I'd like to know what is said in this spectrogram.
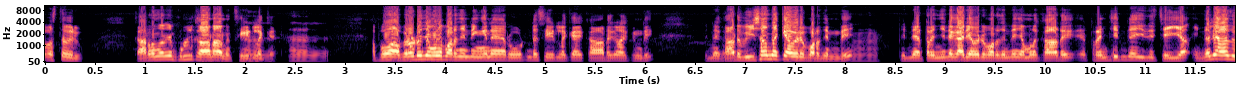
അവസ്ഥ വരും. കാരണം എന്ന് പറഞ്ഞാൽ ഫുൾ കാടാണ് സൈഡിലൊക്കെ. അപ്പോൾ അവരോട് നമ്മൾ പറഞ്ഞിട്ടുണ്ട് ഇങ്ങനെ റോഡിന്റെ സൈഡിലൊക്കെ കാടുകളൊക്കെ ഉണ്ട്. പിന്നെ കാട് വീശാന്നൊക്കെ അവർ പറഞ്ഞിട്ടുണ്ട്. പിന്നെ ട്രെഞ്ചിന്റെ കാര്യം അവർ പറഞ്ഞിട്ടുണ്ട്. നമ്മൾ കാട് ട്രെഞ്ചിന്റെ ഇത് ചെയ്യാം. ഇന്നലെ അത്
